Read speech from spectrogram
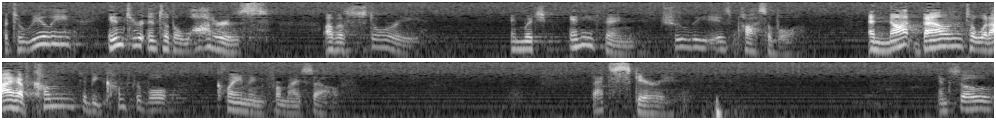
But to really enter into the waters of a story in which anything truly is possible and not bound to what I have come to be comfortable claiming for myself. That's scary. And so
